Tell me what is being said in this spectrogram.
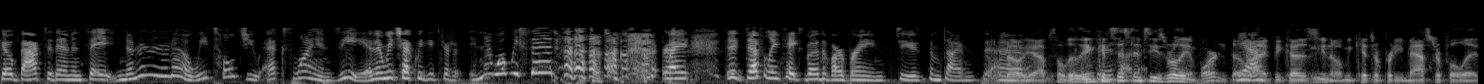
go back to them and say, no, no, no, no, no, we told you X, Y, and Z, and then we check with each other. Isn't that what we said? right? It definitely takes both of our brains to sometimes. Uh, no, yeah, absolutely. And consistency is really important, though, yeah. right? Because you know, I mean, kids are pretty masterful at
